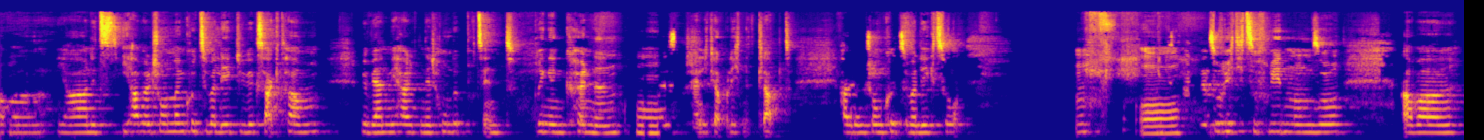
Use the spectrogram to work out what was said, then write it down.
Aber ja, und jetzt, ich habe halt schon dann kurz überlegt, wie wir gesagt haben, wir werden mich halt nicht 100% bringen können, Mhm. weil es wahrscheinlich körperlich nicht klappt. Habe dann schon kurz überlegt, so, Mhm. nicht so richtig zufrieden und so. Aber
